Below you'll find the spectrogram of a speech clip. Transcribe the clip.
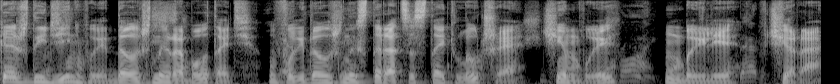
Каждый день вы должны работать, вы должны стараться стать лучше, чем вы были вчера.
